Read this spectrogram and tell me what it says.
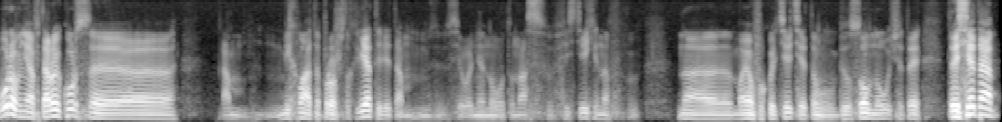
уровня второй курс э, там, Мехмата прошлых лет или там сегодня, ну вот у нас Фистехинов на моем факультете этому, безусловно, учат. То есть это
